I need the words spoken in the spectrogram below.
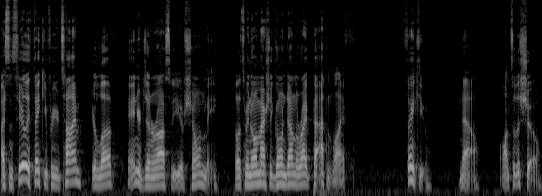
I sincerely thank you for your time, your love, and your generosity you have shown me. It lets me know I'm actually going down the right path in life. Thank you. Now, on to the show.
